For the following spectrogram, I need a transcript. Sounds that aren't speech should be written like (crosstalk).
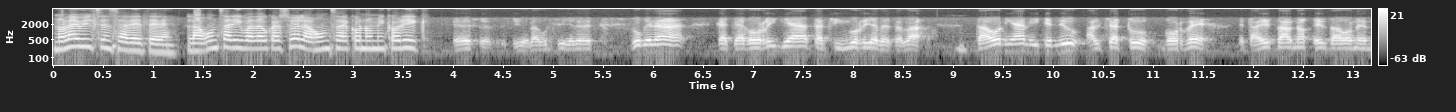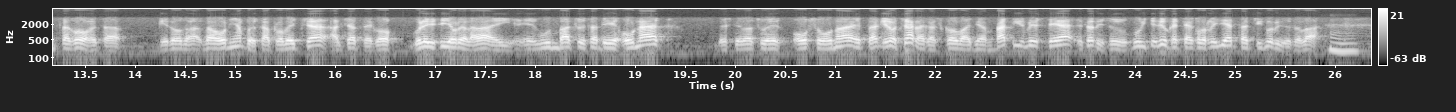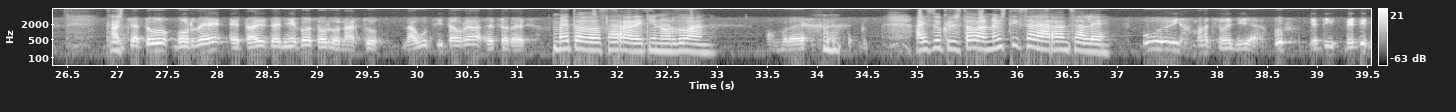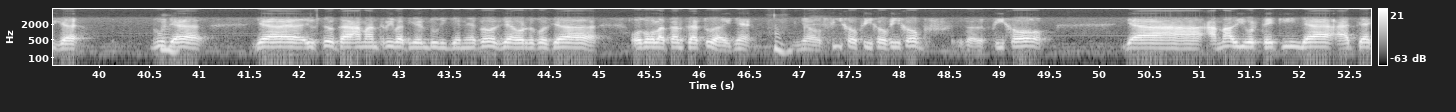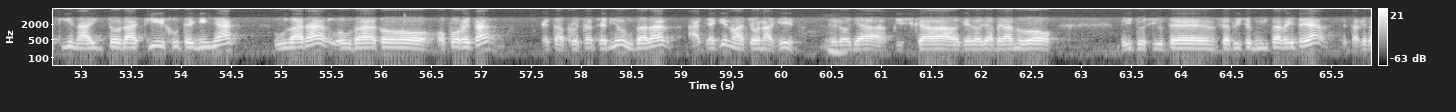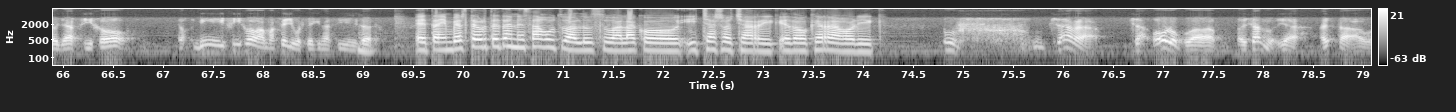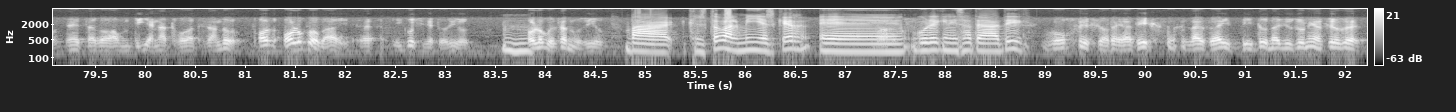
nola ibiltzen zarete? Laguntzarik badaukazue, laguntza ekonomikorik? Ez, ez, ez laguntzik ere. Gukera, katxagorria eta txingurria bezala. Da honian iten du altxatu gorde, eta ez da, no, ez da honentzako, eta gero da, da honian, pues, aprobetxa altxatzeko. Gure bizi horrela da, e- egun batzu ezate onak, beste batzuek oso ona, eta gero txarrak asko, baina batiz bestea, ez da dizu, gu iten du katxagorria eta txingurri bezala. Krist- Altxatu gorde, eta ez denieko zordo hartu. Laguntzi eta horrela, ez zer ez. Metodo zarrarekin orduan. Hombre, (laughs) Aizu Kristobal, noiztik zara arrantzale? Ui, matzo egia. Beti, beti bika. Gu ja, ja, uste dut amantri bat geldu gineako, ja, orduko ja, odolatan zartu da, gine. No, fijo, fijo, fijo, pf, eta fijo, ja, amadi urtekin, ja, atxakin, aitoraki, juten ginean, udara, udarako oporretan, eta aprobetsatzen dio, udaran, atxakin, no atxonakin. Gero ja, pixka, gero ja, berandu deitu ziuten servizio militarra itea, eta gero ja fijo, no, ni fijo amazei urtekin hasi izan. Eta inbeste urtetan ezagutu alduzu alako itxaso txarrik edo kerragorik? Uf, txarra, txarra, holokoa, izan du, ja, ez da, netako handian atako bat izan du. Hol- Holoko bai, eh, ikusi getu dio, Mhm. holoko izan du dio. Ba, Kristobal, mi esker e, gurekin izateagatik. Go, ez horregatik, (laughs) lazai, bitu nahi uzunean, zeu ze.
